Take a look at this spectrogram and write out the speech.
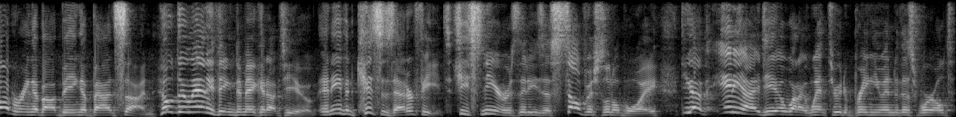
blubbering about being a bad son. He'll do anything to make it up to you, and even kisses at her feet. She sneers that he's a selfish little boy. Do you have any idea what I went through to bring you into this world?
